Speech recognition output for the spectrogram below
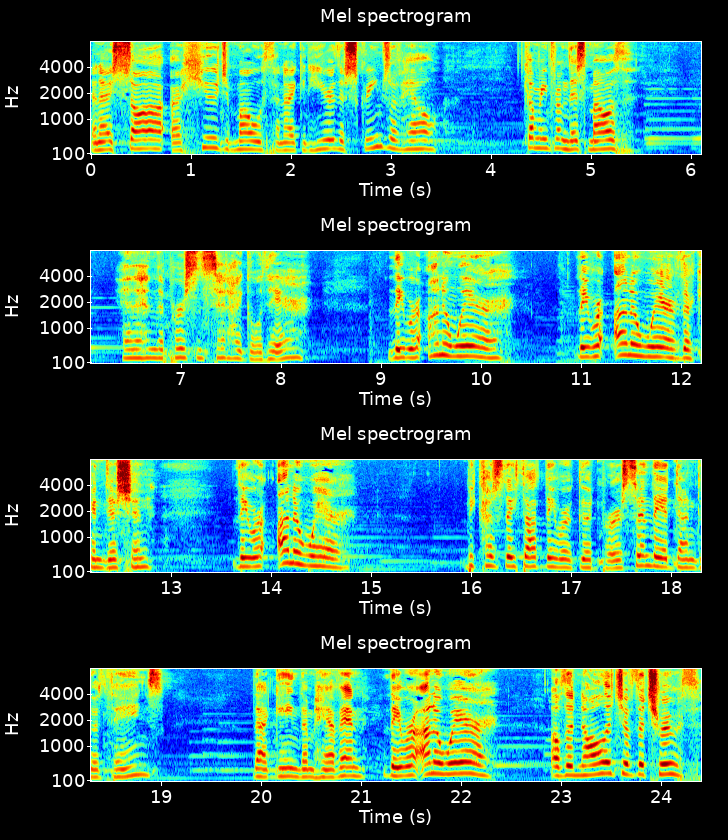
And I saw a huge mouth, and I could hear the screams of hell coming from this mouth. And then the person said, I go there. They were unaware. They were unaware of their condition. They were unaware because they thought they were a good person. They had done good things that gained them heaven. They were unaware of the knowledge of the truth.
